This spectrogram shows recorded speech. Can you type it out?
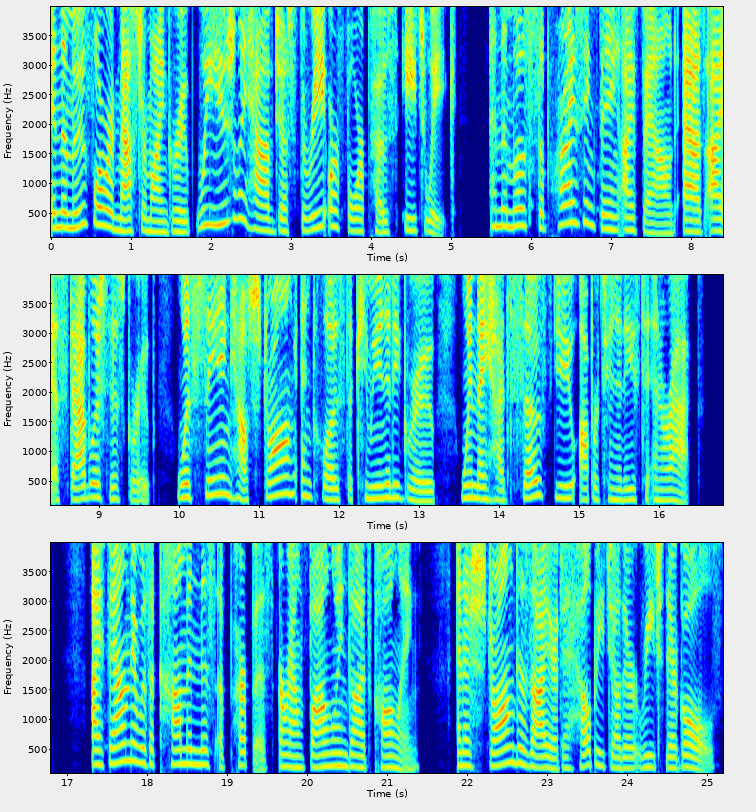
In the Move Forward Mastermind group, we usually have just three or four posts each week. And the most surprising thing I found as I established this group was seeing how strong and close the community grew when they had so few opportunities to interact. I found there was a commonness of purpose around following God's calling and a strong desire to help each other reach their goals.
